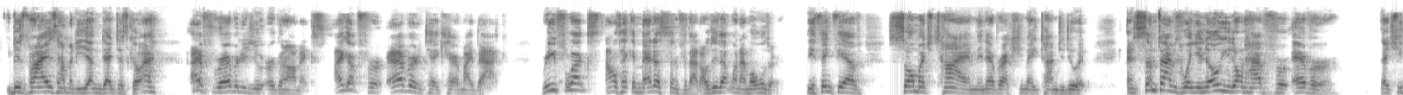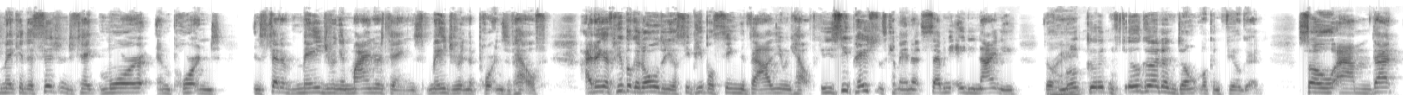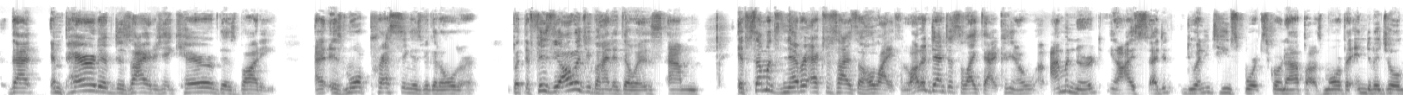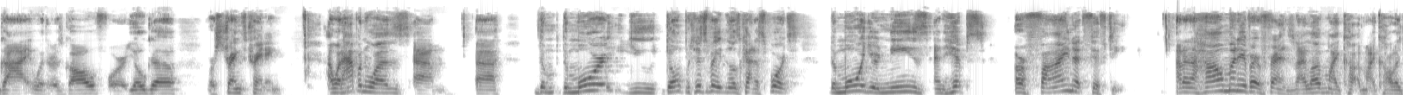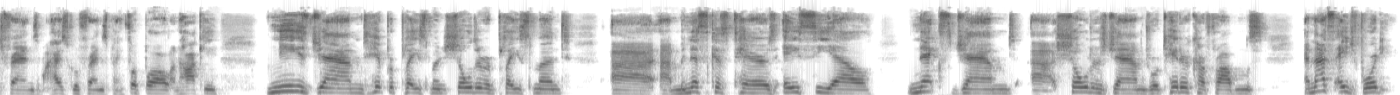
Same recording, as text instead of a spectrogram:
You'd be surprised how many young dentists go, ah, "I have forever to do ergonomics. I got forever to take care of my back. Reflux, I'll take a medicine for that. I'll do that when I'm older." They think they have so much time, they never actually make time to do it. And sometimes when you know you don't have forever, that you make a decision to take more important instead of majoring in minor things, major in the importance of health. I think as people get older, you'll see people seeing the value in health. You see patients come in at 70, 80, 90 that right. look good and feel good and don't look and feel good. So um, that that imperative desire to take care of this body uh, is more pressing as we get older. But the physiology behind it, though, is um, if someone's never exercised the whole life, and a lot of dentists are like that, because, you know, I'm a nerd. You know, I, I didn't do any team sports growing up. I was more of an individual guy, whether it was golf or yoga or strength training. And what happened was um, uh, the, the more you don't participate in those kind of sports, the more your knees and hips are fine at 50. I don't know how many of our friends, and I love my, co- my college friends, my high school friends playing football and hockey, knees jammed, hip replacement, shoulder replacement, uh, uh, meniscus tears, ACL, necks jammed, uh, shoulders jammed, rotator cuff problems, and that's age 40.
